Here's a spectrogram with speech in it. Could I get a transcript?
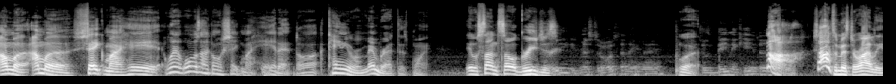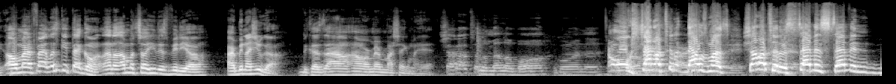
I'm a I'm a shake my head. What what was I gonna shake my head at, dog? I can't even remember at this point. It was something so egregious. Mr. What's that nigga name? What? Just beating the kid. Nah. Shout out to Mr. Riley. Oh, matter of fact, let's get that going. I'm I'm gonna show you this video. All right, be nice, you go because I don't, I don't remember my shaking my head. Shout out to Lamelo Ball going to. Oh, shout out to the that was my shout out to the seven seven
